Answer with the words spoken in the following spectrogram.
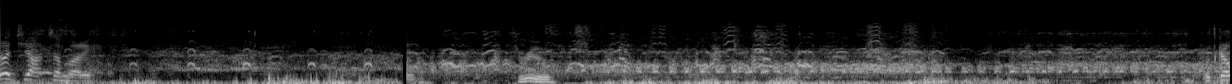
Good shot, somebody. Through. Let's go.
